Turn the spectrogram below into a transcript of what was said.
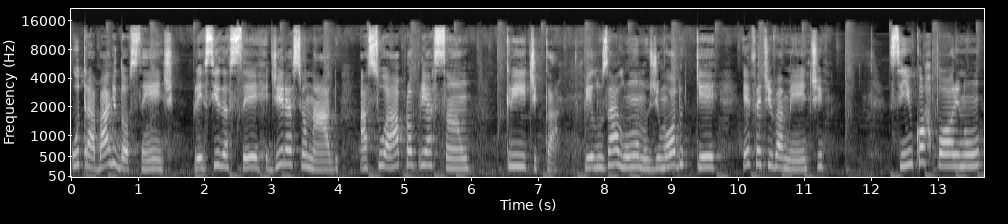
O trabalho docente precisa ser direcionado à sua apropriação crítica pelos alunos, de modo que efetivamente se incorpore no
